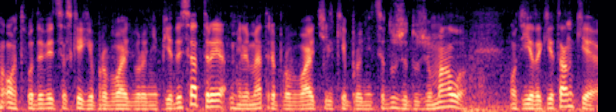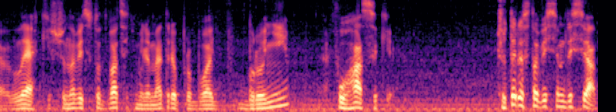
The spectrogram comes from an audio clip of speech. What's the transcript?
от подивіться, скільки пробувають броні. 53 мм пробувають тільки броні. Це дуже-дуже мало. От є такі танки легкі, що навіть 120 мм пробувають в броні. Фугасики. 480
